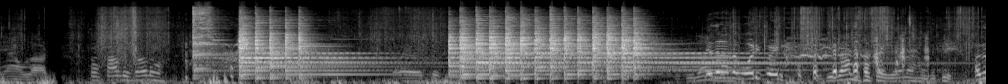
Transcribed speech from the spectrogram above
ஏன் அவ்வளோ அப்புறம் சாப்பிடு சாப்பிடுவோம் ஓடி போயிடும் அது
